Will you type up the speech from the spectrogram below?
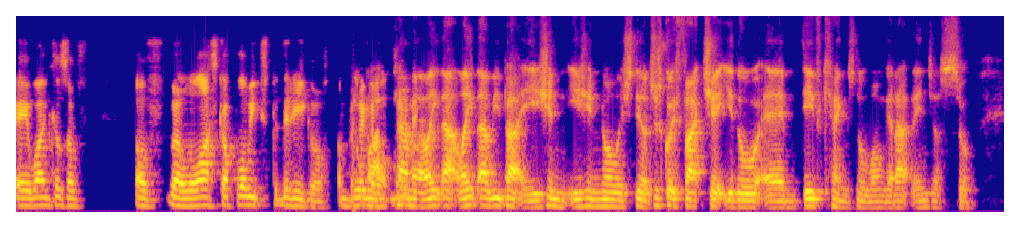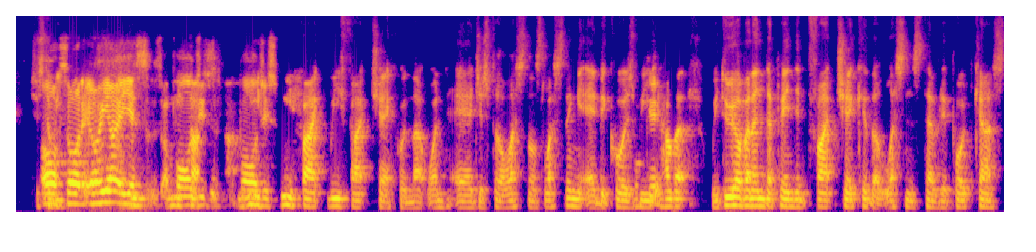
uh, wankers of of well the last couple of weeks. But there you go. I'm bringing up. Cammy, I like that. I like that wee bit of Asian Asian knowledge there. Just got to fact check you though. Um, Dave King's no longer at Rangers, so just Oh, sorry. Oh, yeah. Yes. Apologies. fact- Apologies. We, fact we fact check on that one, uh, just for the listeners listening, uh, because we have it. We do have an independent fact checker that listens to every podcast.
